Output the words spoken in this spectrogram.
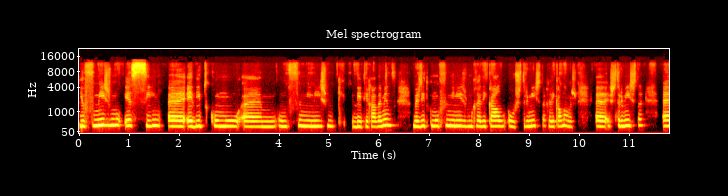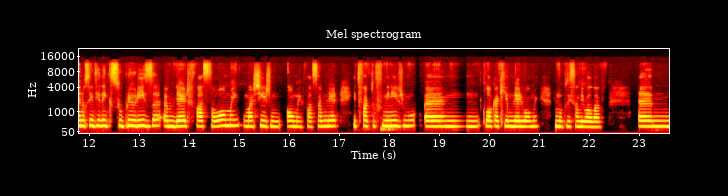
E o feminismo, esse sim, uh, é dito como um, um feminismo, dito erradamente, mas dito como um feminismo radical ou extremista, radical não, mas uh, extremista, uh, no sentido em que superioriza a mulher face ao homem, o machismo homem face à mulher, e de facto o feminismo um, coloca aqui a mulher e o homem numa posição de igualdade. Um,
